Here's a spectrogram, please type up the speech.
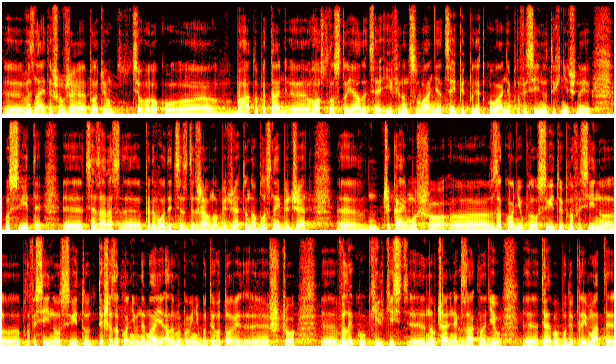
Ви знаєте, що вже протягом цього року е, багато питань е, гостро стояли. Це і фінансування, це і підпорядкування професійно-технічної освіти. Е, Це зараз переводиться з державного бюджету на обласний бюджет. Чекаємо, що законів про освіту і професійну, професійну освіту тих ще законів немає, але ми повинні бути готові, що велику кількість навчальних закладів треба буде приймати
